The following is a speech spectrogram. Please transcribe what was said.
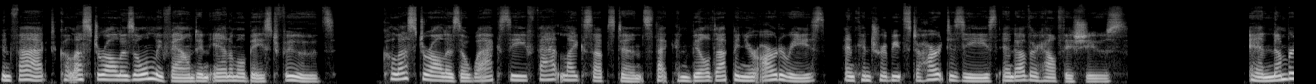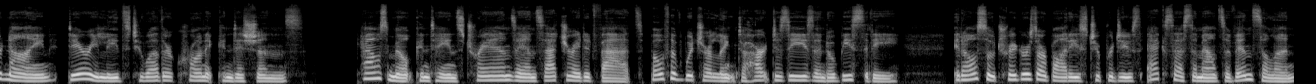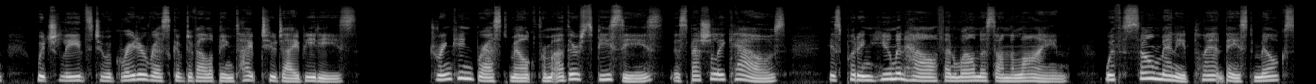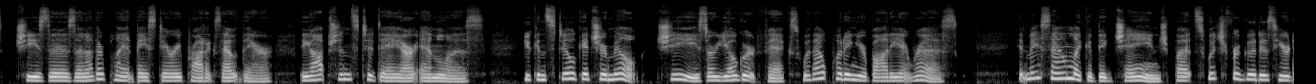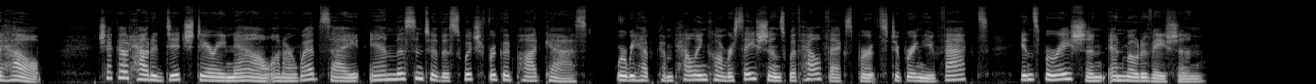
In fact, cholesterol is only found in animal based foods. Cholesterol is a waxy, fat like substance that can build up in your arteries and contributes to heart disease and other health issues. And number nine, dairy leads to other chronic conditions. Cow's milk contains trans and saturated fats, both of which are linked to heart disease and obesity. It also triggers our bodies to produce excess amounts of insulin, which leads to a greater risk of developing type 2 diabetes. Drinking breast milk from other species, especially cows, is putting human health and wellness on the line. With so many plant based milks, cheeses, and other plant based dairy products out there, the options today are endless. You can still get your milk, cheese, or yogurt fix without putting your body at risk. It may sound like a big change, but Switch for Good is here to help. Check out how to ditch dairy now on our website and listen to the Switch for Good podcast, where we have compelling conversations with health experts to bring you facts, inspiration, and motivation.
